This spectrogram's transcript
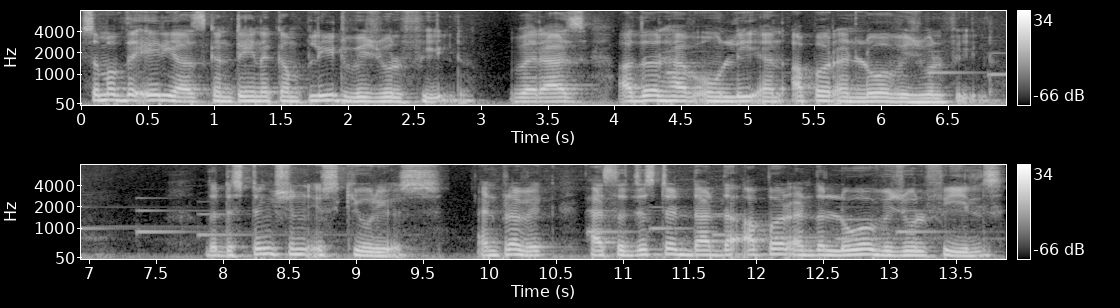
Some of the areas contain a complete visual field, whereas other have only an upper and lower visual field. The distinction is curious, and Previc has suggested that the upper and the lower visual fields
